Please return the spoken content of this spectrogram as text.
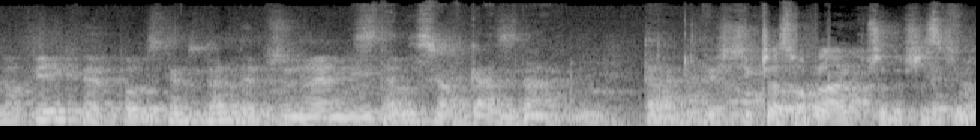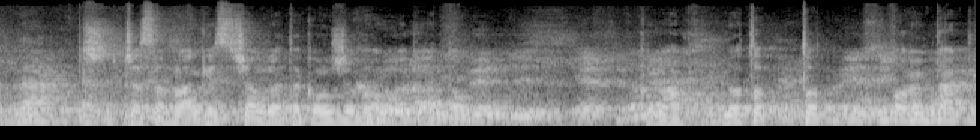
no piękne pod tym względem przynajmniej. Stanisław Gazda. Tak, wyścig... Czesław Lang przede wszystkim. Czesław Lang, tak. Czesław jest ciągle taką żywą legendą. No to, to powiem tak,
